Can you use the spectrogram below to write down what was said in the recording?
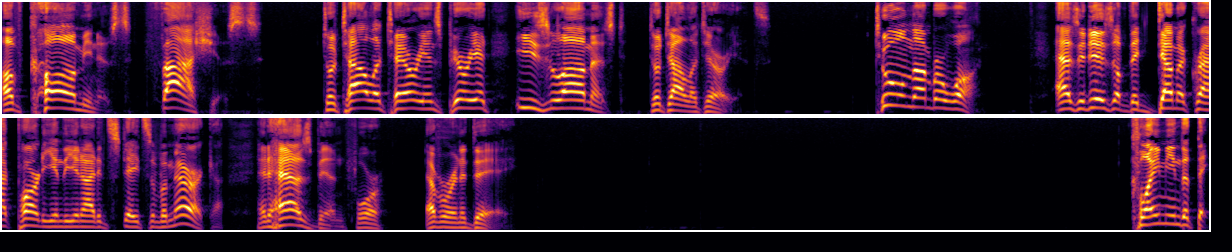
of communists, fascists, totalitarians, period, Islamist totalitarians. Tool number one, as it is of the Democrat Party in the United States of America, and has been for ever and a day. Claiming that the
